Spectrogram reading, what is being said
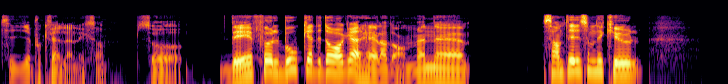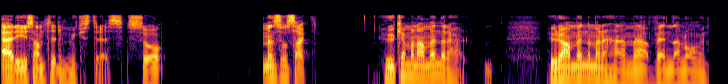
tio på kvällen liksom. Så det är fullbokade dagar hela dagen, men eh, samtidigt som det är kul är det ju samtidigt mycket stress. Så, men som sagt, hur kan man använda det här? Hur använder man det här med att vända något,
